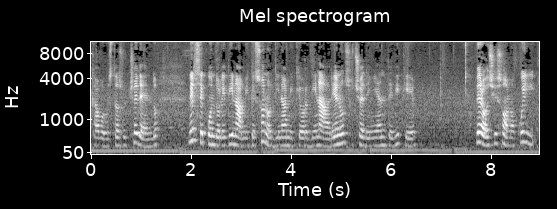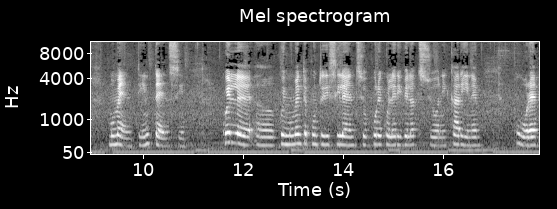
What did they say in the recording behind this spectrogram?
cavolo sta succedendo, nel secondo le dinamiche sono dinamiche ordinarie, non succede niente di che però ci sono quei momenti intensi, quelle, uh, quei momenti appunto di silenzio oppure quelle rivelazioni carine, pure,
